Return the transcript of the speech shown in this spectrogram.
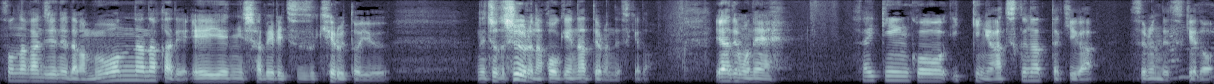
そんな感じでねだから無音な中で永遠に喋り続けるという、ね、ちょっとシュールな光景になってるんですけど。いやでもね最近こう一気に熱くなった気がするんですけど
